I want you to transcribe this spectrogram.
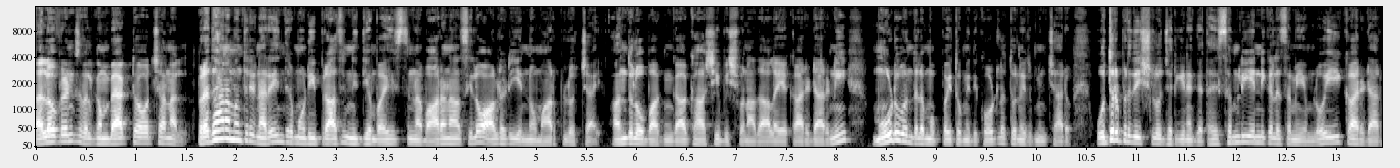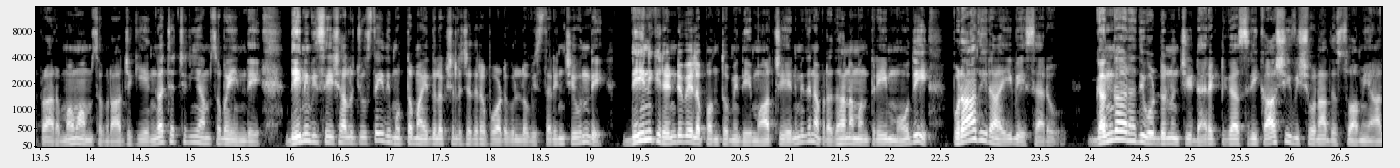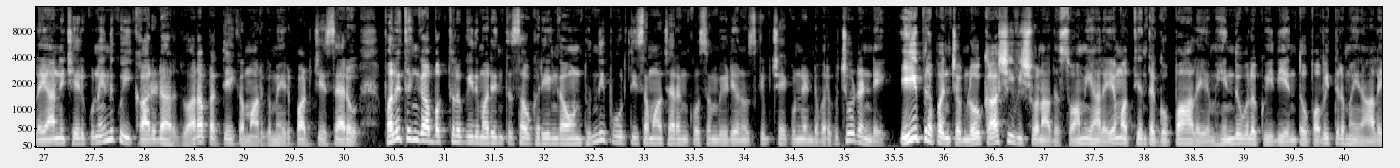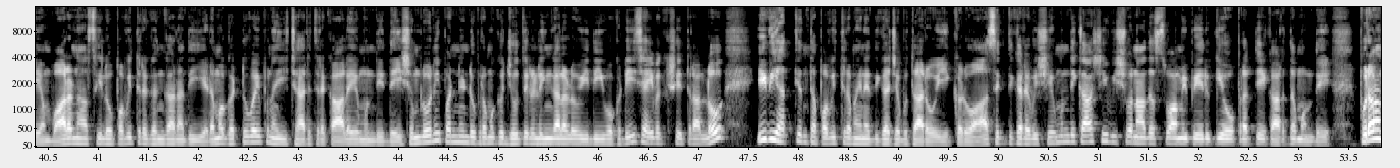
Hello friends welcome back to our channel ప్రధానమంత్రి నరేంద్ర మోడీ ప్రాతినిధ్యం వహిస్తున్న వారణాసిలో ఆల్రెడీ ఎన్నో మార్పులు వచ్చాయి. అందులో భాగంగా కాశీ విశ్వనాథ్ ఆలయ కారిడార్ని మూడు వందల ముప్పై తొమ్మిది కోట్లతో నిర్మించారు. ఉత్తరప్రదేశ్లో జరిగిన గత అసెంబ్లీ ఎన్నికల సమయంలో ఈ కారిడార్ ప్రారంభం అంశం రాజకీయంగా చర్చనీయాంశమైంది. దీని విశేషాలు చూస్తే ఇది మొత్తం ఐదు లక్షల చదరపు అడుగుల్లో విస్తరించి ఉంది. దీనికి రెండు వేల పంతొమ్మిది మార్చి ఎనిమిదిన ప్రధానమంత్రి మోదీ పునాదిరాయి వేశారు. గంగా నది ఒడ్డు నుంచి డైరెక్ట్గా శ్రీ కాశీ విశ్వనాథ స్వామి ఆలయాన్ని చేరుకునేందుకు ఈ కారిడార్ ద్వారా ప్రత్యేక మార్గం ఏర్పాటు చేశారు. ఫలితంగా భక్తులకు ఇది మరింత సౌకర్యంగా ఉంటుంది. పూర్తి సమాచారం కోసం వీడియోను స్కిప్ చేయకుండా వరకు చూడండి. ఈ ప్రపంచంలో కాశీ విశ్వనాథ స్వామి ఆలయం అత్యంత గొప్ప ఆలయం. హిందువులకు ఇది ఎంతో పవిత్రమైన ఆలయం. వారణాసిలో పవిత్ర గంగా నది ఎడమగట్టు వైపున ఈ చారిత్రక ఆలయం ఉంది. దేశంలోని పన్నెండు ప్రముఖ జ్యోతిర్లింగాలలో ఇది ఒకటి. శైవ క్షేత్రాల్లో ఇది అత్యంత పవిత్రమైనదిగా చెబుతారు. ఇక్కడ ఆసక్తికర విషయం ఉంది. కాశీ విశ్వనాథ స్వామి పేరుకి ఓ ప్రత్యేక అర్థం ఉంది.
